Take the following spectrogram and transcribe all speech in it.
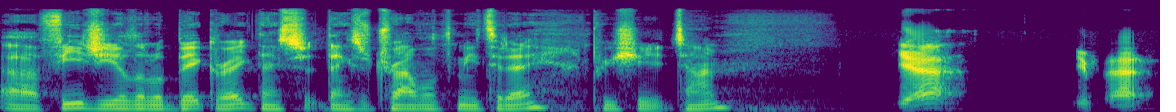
uh, Fiji a little bit, Greg. Thanks, thanks for traveling with me today. Appreciate your time. Yeah, you bet.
